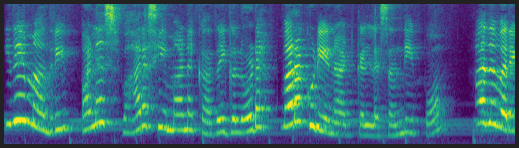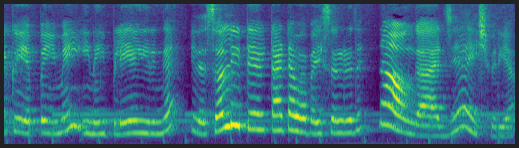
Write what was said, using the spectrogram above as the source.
இதே மாதிரி பல சுவாரஸ்யமான கதைகளோட வரக்கூடிய நாட்கள்ல சந்திப்போம். அது வரைக்கும் எப்பயுமே இணைப்பிலேயே இருங்க. இதை சொல்லிட்டு டாட்டாவை பை சொல்றது நான் உங்க ஆர்ஜி ஐஸ்வர்யா.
